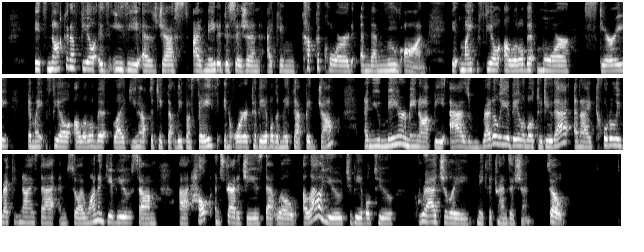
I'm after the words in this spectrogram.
it's not going to feel as easy as just I've made a decision, I can cut the cord and then move on. It might feel a little bit more scary. It might feel a little bit like you have to take that leap of faith in order to be able to make that big jump. And you may or may not be as readily available to do that. And I totally recognize that. And so I want to give you some uh, help and strategies that will allow you to be able to gradually make the transition. So,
